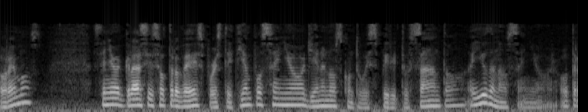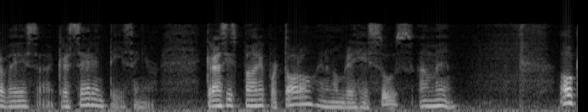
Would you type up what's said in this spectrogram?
Oremos. Señor, gracias otra vez por este tiempo, Señor. Llénanos con tu Espíritu Santo. Ayúdanos, Señor, otra vez a crecer en ti, Señor. Gracias, Padre, por todo. En el nombre de Jesús. Amén. Ok,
